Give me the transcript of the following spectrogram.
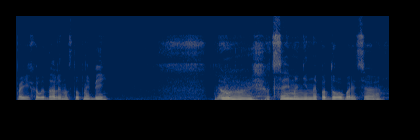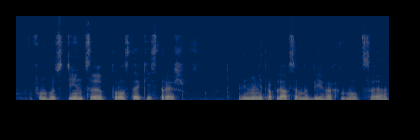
Поїхали далі. Наступний бій. Ой, оцей мені не подобається. Фунгустін це просто якийсь треш. Він мені траплявся в набігах, ну це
